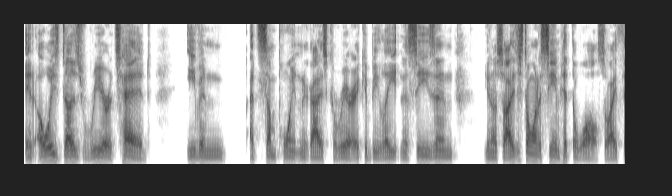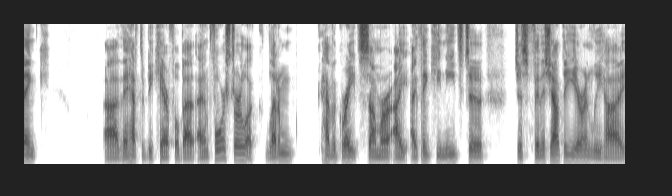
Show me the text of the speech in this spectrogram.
it always does rear its head even at some point in a guy's career. It could be late in the season, you know, so I just don't wanna see him hit the wall. So I think, uh, they have to be careful about and Foerster, look, let him have a great summer. I I think he needs to just finish out the year in Lehigh.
